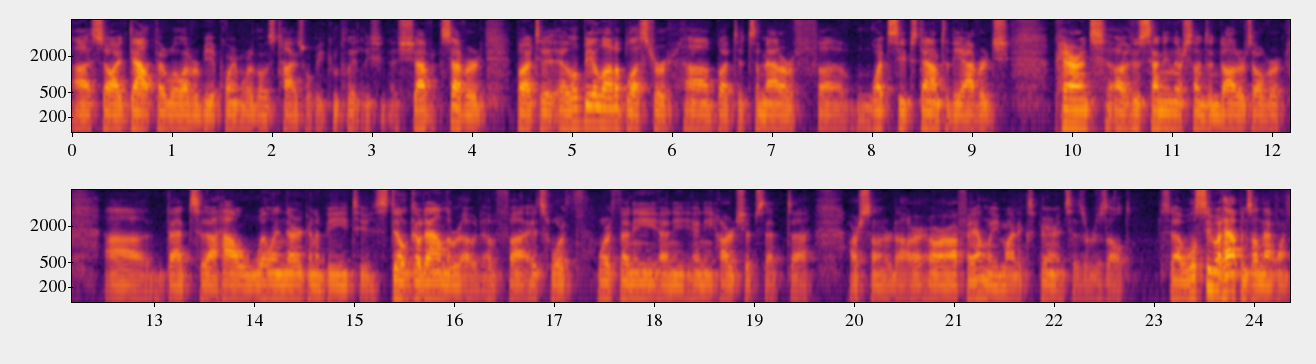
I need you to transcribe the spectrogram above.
Uh, so I doubt there will ever be a point where those ties will be completely severed. But it, will be a lot of bluster. Uh, but it's a matter of uh, what seeps down to the average parent uh, who's sending their sons and daughters over. Uh, that's uh, how willing they're going to be to still go down the road of it's worth worth any any any hardships that our son or daughter or our family might experience as a result. So we'll see what happens on that one.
